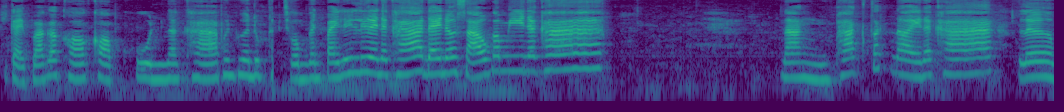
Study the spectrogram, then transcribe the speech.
พี่ไก่ฟ้าก็ขอขอบคุณนะคะ เพื่อนๆทุกท่านชมกันไปเรื่อย ๆ นะคะไดโนเสาร์ก็มีนะคะ นั่งพักสักหน่อยนะคะ เริ่ม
